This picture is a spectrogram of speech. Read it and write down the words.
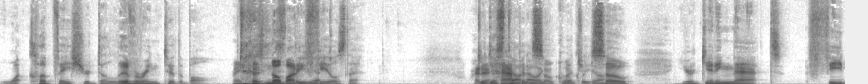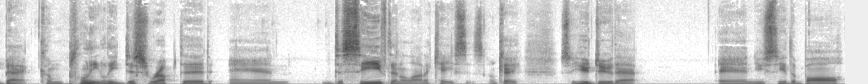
what club face you're delivering to the ball, right? Because nobody feels that. Right? You it just don't know happens so you're quickly. doing. So you're getting that feedback completely disrupted and deceived in a lot of cases. Okay, so you do that, and you see the ball.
